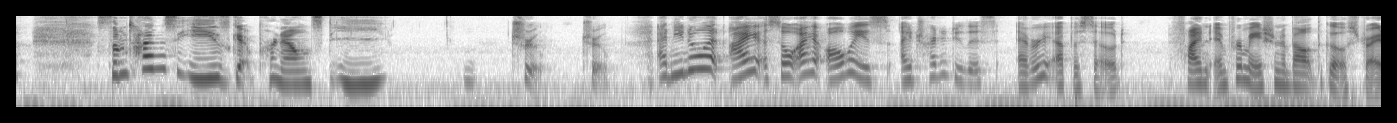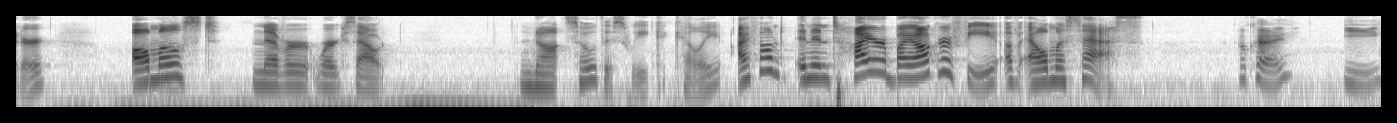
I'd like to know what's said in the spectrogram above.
Sometimes e's get pronounced e. True, true. And you know what? I so I always I try to do this every episode. Find information about the ghostwriter. Almost never works out. Not so this week, Kelly. I found an entire biography of Alma Sasse. Okay, e.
